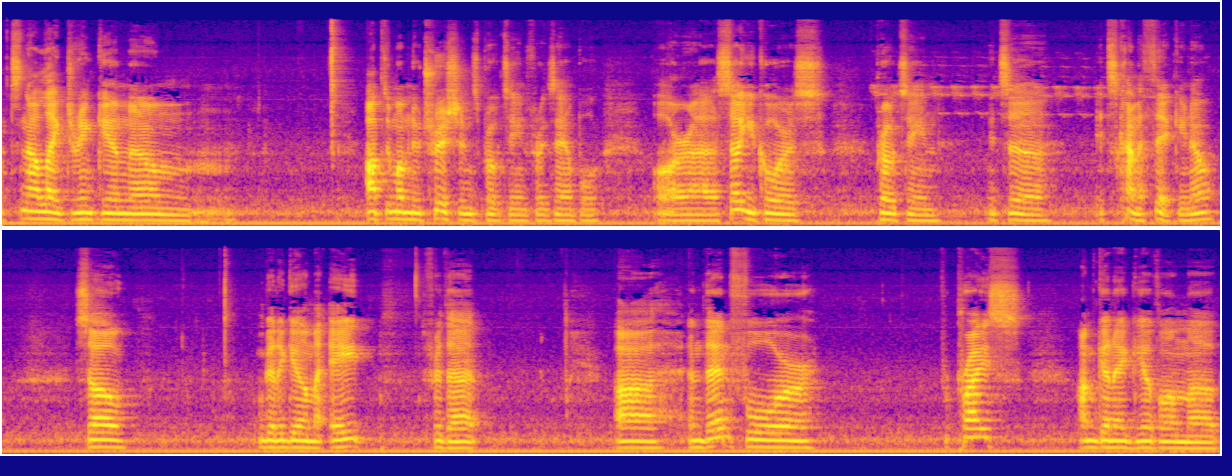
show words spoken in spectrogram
it's not like drinking um, Optimum Nutrition's protein, for example, or uh, Cellucor's protein. It's uh, it's kind of thick, you know. So I'm gonna give them an eight for that. Uh, and then for for price, I'm gonna give them a,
